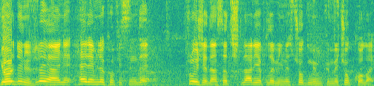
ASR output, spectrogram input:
Gördüğünüz üzere yani her emlak ofisinde projeden satışlar yapılabilmesi çok mümkün ve çok kolay.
